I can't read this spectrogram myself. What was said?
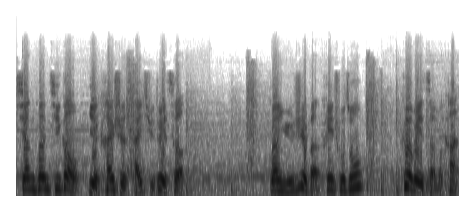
相关机构也开始采取对策。关于日本黑出租，各位怎么看？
